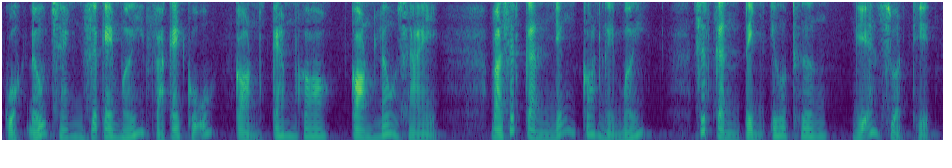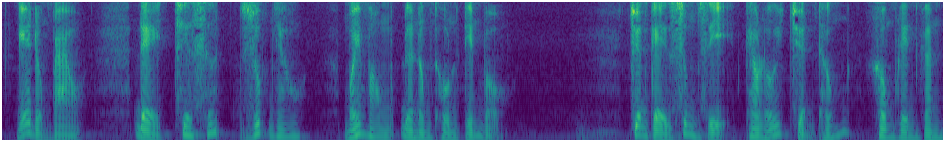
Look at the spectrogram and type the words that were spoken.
Cuộc đấu tranh giữa cái mới và cái cũ còn cam go, còn lâu dài, và rất cần những con người mới, rất cần tình yêu thương, nghĩa ruột thịt, nghĩa đồng bào, để chia sớt giúp nhau mới mong đưa nông thôn tiến bộ. Chuyện kể dung dị theo lối truyền thống không lên gân,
